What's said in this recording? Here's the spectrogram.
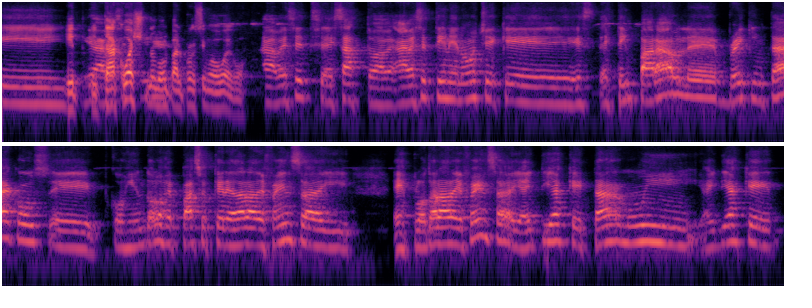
Y, y, y está questionable para el próximo juego. A veces, exacto, a, a veces tiene noches que es, está imparable, breaking tackles, eh, cogiendo los espacios que le da la defensa y explota la defensa. Y hay días que está muy, hay días que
